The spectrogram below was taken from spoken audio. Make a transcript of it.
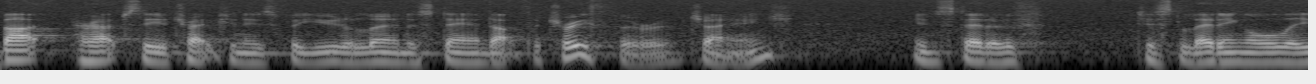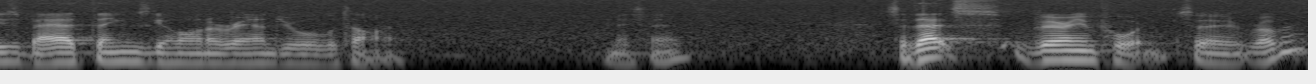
But perhaps the attraction is for you to learn to stand up for truth for a change instead of just letting all these bad things go on around you all the time. Make sense? So that's very important. So, Robin?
